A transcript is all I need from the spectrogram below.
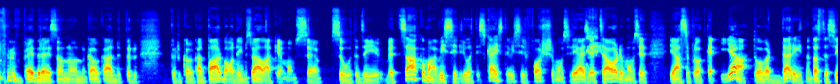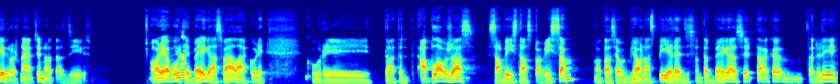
bedrēs un, un kaut kāda tur, tur kaut kāda pārbaudījums vēlākiem mums uh, sūta dzīve. Bet sākumā viss ir ļoti skaisti, viss ir forši, mums ir jāiziet cauri, mums ir jāsaprot, ka jā, to var darīt, un tas tas iedrošinājums ir no tās dzīves. Var jau būt, ja beigās vēlāk, kuri, kuri tā tad aplaužās, sabīstās pavisam no tās jau jaunās pieredzes, un tad beigās ir tā, ka tad arī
